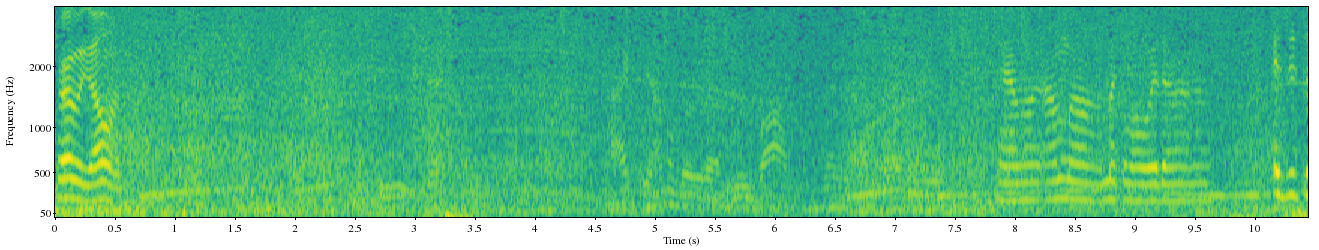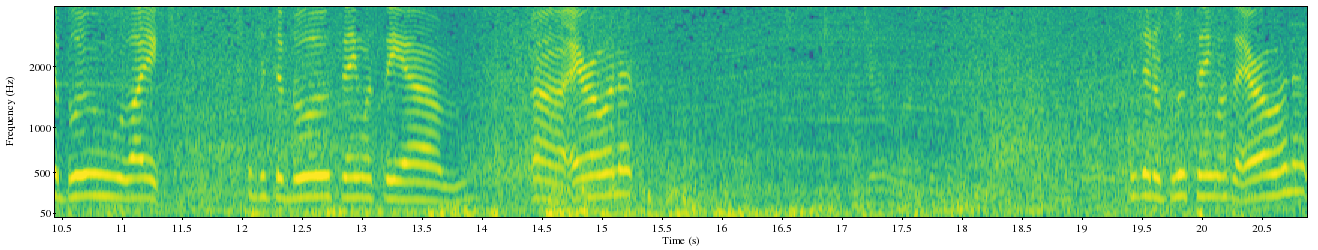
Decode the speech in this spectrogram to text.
where are we going? Okay, I'm, I'm, uh, I'm my way there right now. Is it the blue, like, is it the blue thing with the, um, uh, arrow in it? Is it a blue thing with the arrow in it?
